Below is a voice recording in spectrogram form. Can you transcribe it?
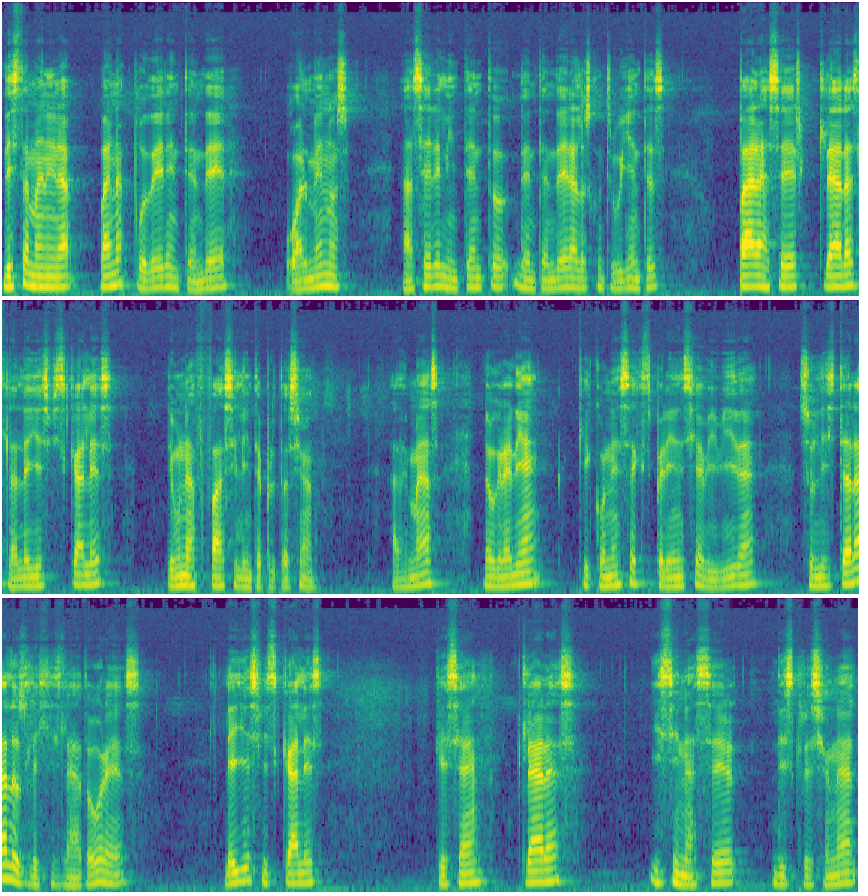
De esta manera van a poder entender, o al menos hacer el intento de entender a los contribuyentes para hacer claras las leyes fiscales de una fácil interpretación. Además, lograrían que con esa experiencia vivida solicitara a los legisladores leyes fiscales que sean claras y sin hacer discrecional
